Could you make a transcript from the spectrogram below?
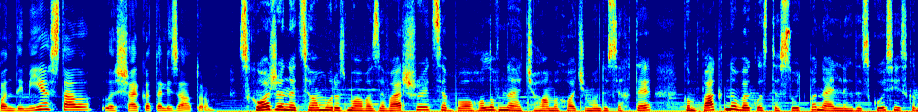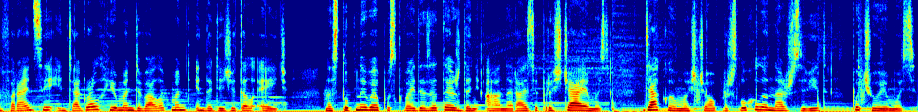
пандемія стала лише каталізатором. Схоже, на цьому розмова завершується, бо головне, чого ми хочемо досягти, компактно викласти суть панельних дискусій з конференції Integral Human Development in the Digital Age. Наступний випуск вийде за тиждень, а наразі прощаємось. Дякуємо, що прослухали наш звіт. Почуємось.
